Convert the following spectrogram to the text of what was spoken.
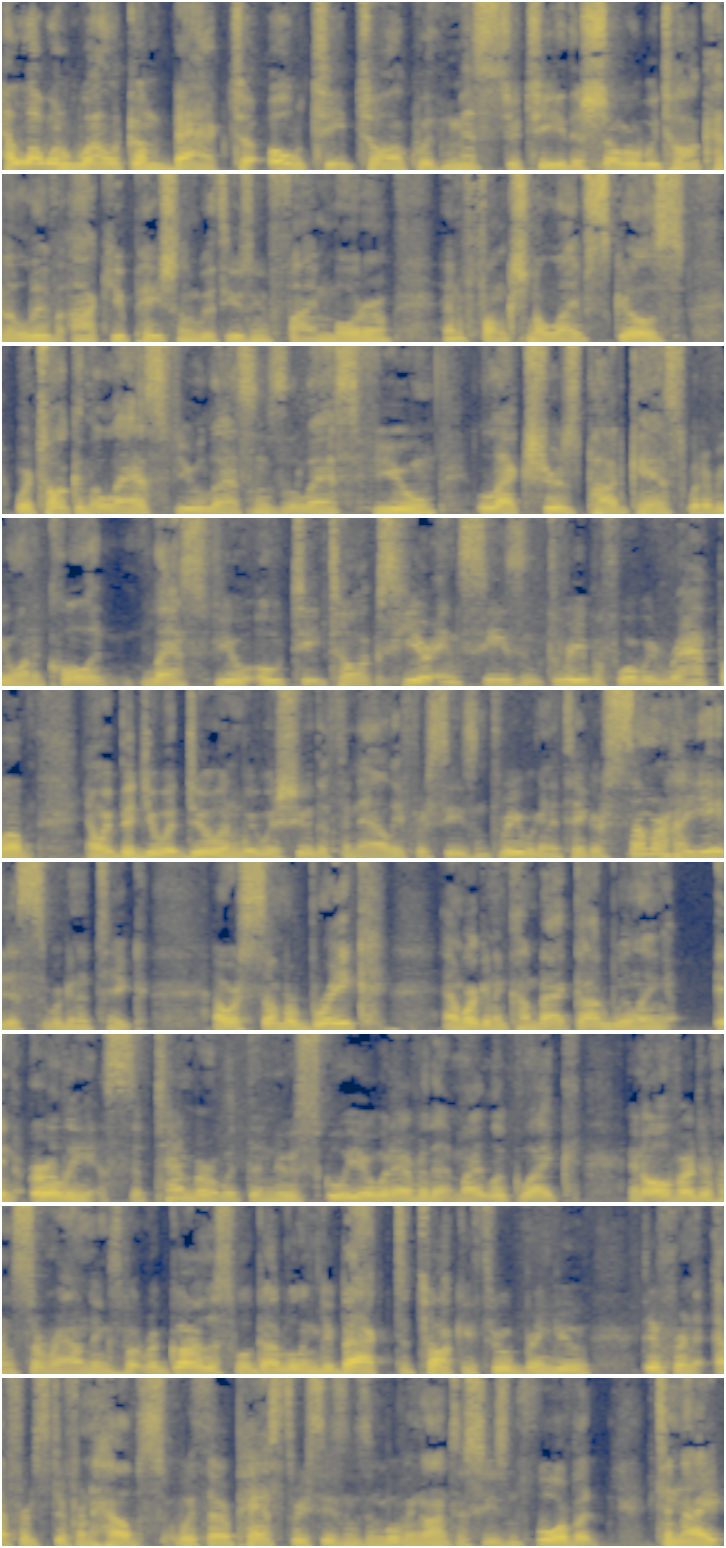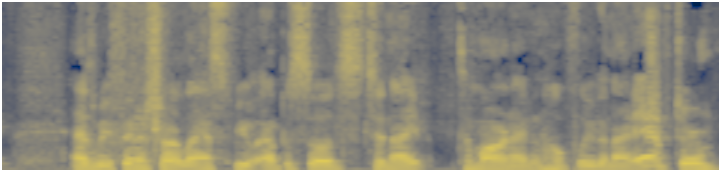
Hello and welcome back to OT Talk with Mr. T, the show where we talk how to live occupationally with using fine motor and functional life skills. We're talking the last few lessons, the last few lectures, podcasts, whatever you want to call it, last few OT Talks here in season three before we wrap up and we bid you adieu and we wish you the finale for season three. We're going to take our summer hiatus. We're going to take our summer break and we're going to come back, God willing, in early September with the new school year, whatever that might look like in all of our different surroundings. But regardless, we'll God willing be back to talk you through, bring you different efforts, different helps with our past three seasons and moving on to season four. But tonight, as we finish our last few episodes tonight, tomorrow night, and hopefully the night after,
